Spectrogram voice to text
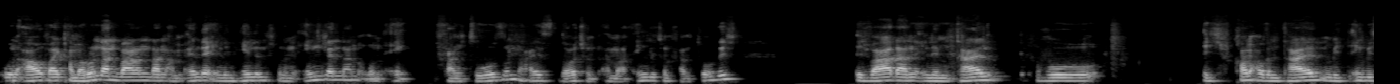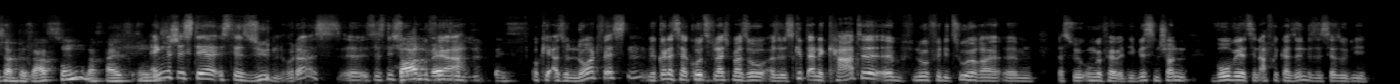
Und auch bei Kamerun dann waren dann am Ende in den Händen von den Engländern und Franzosen, heißt Deutsch und einmal Englisch und Französisch. Ich war dann in dem Teil, wo ich komme aus dem Teil mit englischer Besatzung, das heißt Englisch, Englisch ist der ist der Süden, oder? Ist, äh, ist es nicht so ungefähr? Okay, also Nordwesten. Wir können das ja kurz mhm. vielleicht mal so. Also es gibt eine Karte äh, nur für die Zuhörer, ähm, dass wir ungefähr, die wissen schon, wo wir jetzt in Afrika sind. Das ist ja so die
